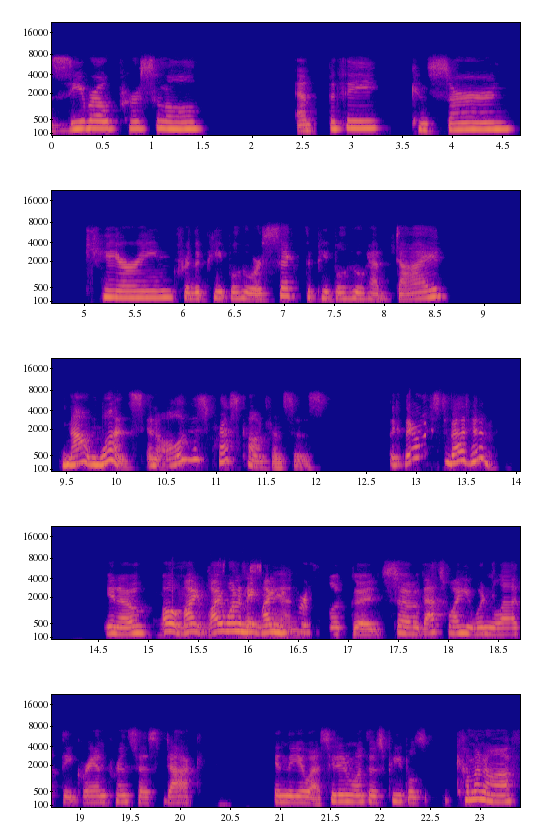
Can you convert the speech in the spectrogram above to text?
zero personal empathy, concern, caring for the people who are sick, the people who have died. Not once in all of his press conferences. Like they're always about him. You know, oh my I want to make my neighbors look good. So that's why he wouldn't let the Grand Princess dock in the US. He didn't want those people coming off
